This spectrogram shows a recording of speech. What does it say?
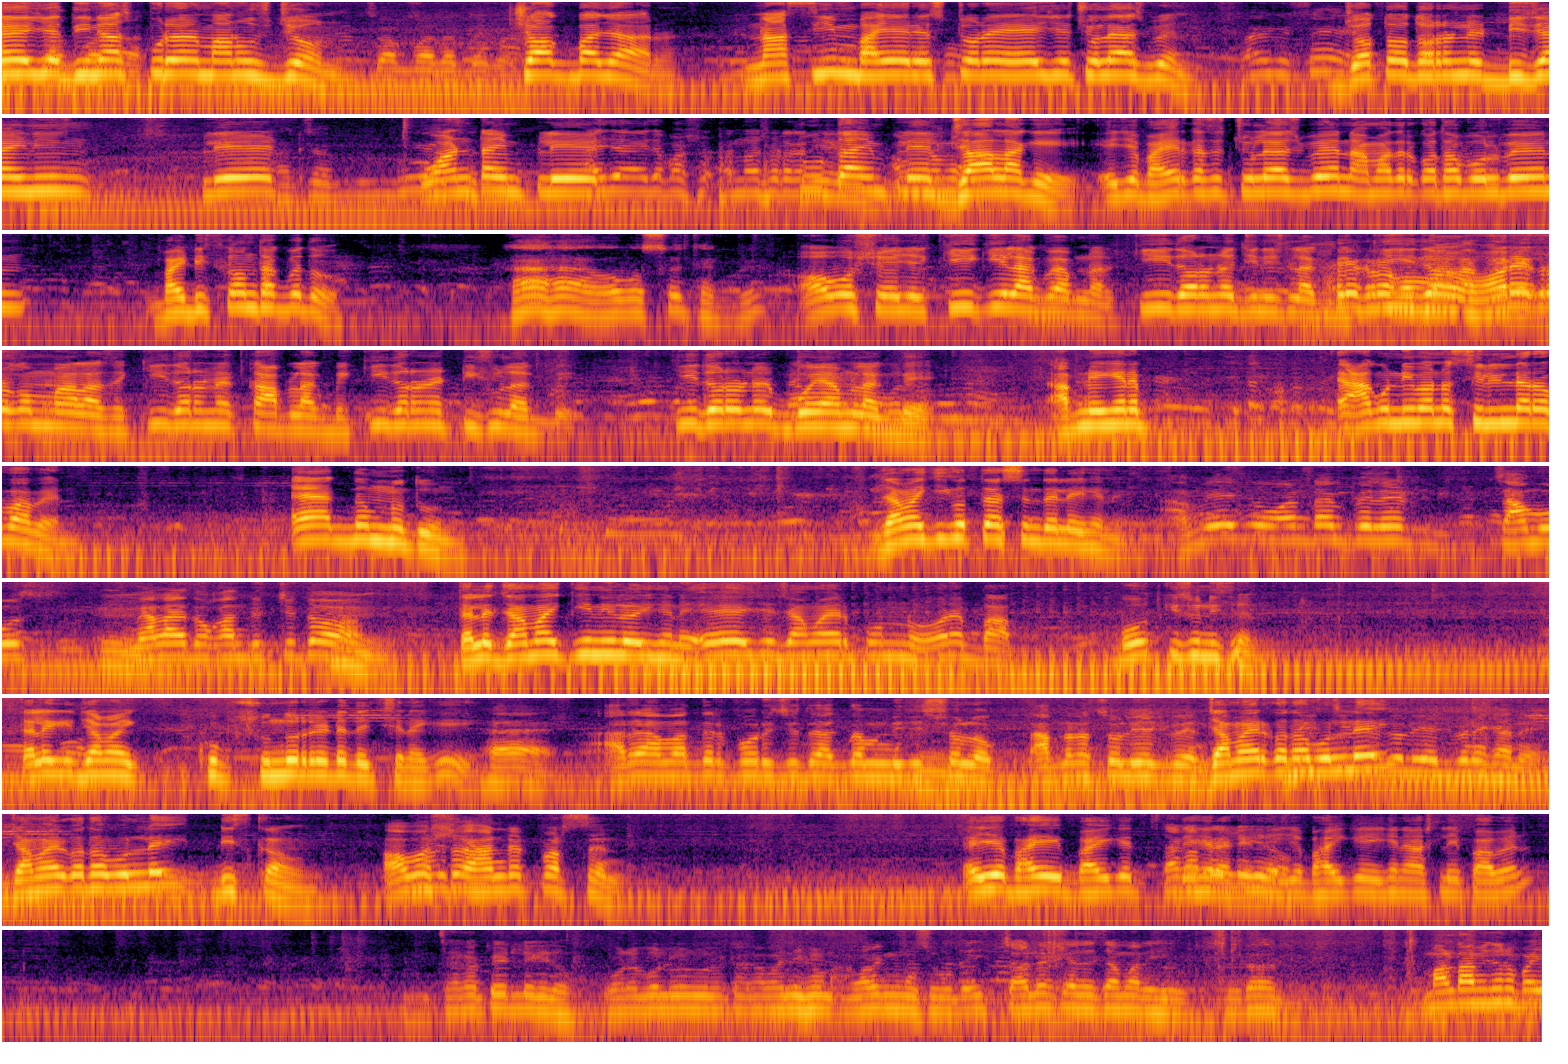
এই যে দিনাজপুরের মানুষজন চক বাজার থেকে চক বাজার নাসিম ভাইয়ের স্টোরে এই যে চলে আসবেন। যত ধরনের designing plate one time plate two time plate যা লাগে এই যে ভাইয়ের কাছে চলে আসবেন আমাদের কথা বলবেন। ভাই ডিসকাউন্ট থাকবে তো? হ্যাঁ হ্যাঁ অবশ্যই থাকবে। অবশ্যই এই যে কি কি লাগবে আপনার? কি ধরনের জিনিস লাগবে? কি ধর- হরেক রকম মাল আছে। কি ধরনের কাপ লাগবে? কি ধরনের টিস্যু লাগবে? কি ধরনের বয়াম লাগবে? আপনি এখানে আগুন নিবানোর সিলিন্ডারও পাবেন। একদম নতুন। জামাই কি করতে আসছেন তাহলে এখানে? আমি এই যে ওয়ান টাইম প্লেট চামচ মেলায় দোকান দিচ্ছি তো। তাহলে জামাই কি নিল এখানে? এই যে জামাইয়ের পণ্য আরে বাপ বহুত কিছু নিছেন। তাহলে কি জামাই খুব সুন্দর রেটে দিচ্ছে নাকি? হ্যাঁ আরে আমাদের পরিচিত একদম নিজস্ব লোক আপনারা চলে আসবেন। জামাইয়ের কথা বললেই চলে আসবেন এখানে। জামাইয়ের কথা বললেই ডিসকাউন্ট অবশ্যই হান্ড্রেড পার্সেন্ট এই যে ভাই ভাইকে দেখে রাখেন। এই যে ভাইকে এখানে আসলেই পাবেন। টাকা পেট লিখে দাও। পরে বলবেন বলে টাকা পাইনি এখন আবার মুসিবত। এই চালের কাছে আমার মালটা আমি যেন পাই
